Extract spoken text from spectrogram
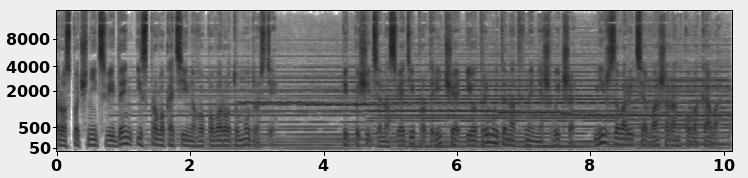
Розпочніть свій день із провокаційного повороту мудрості. Підпишіться на святі протиріччя і отримуйте натхнення швидше, ніж завариться ваша ранкова кава.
